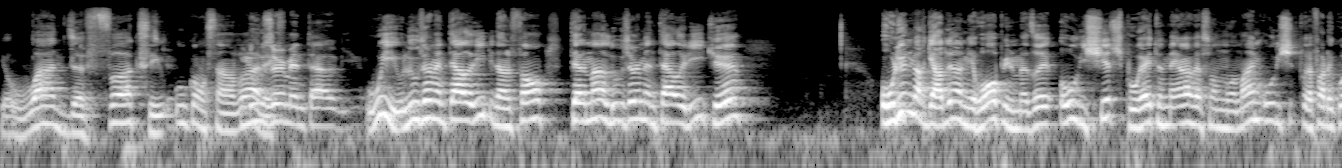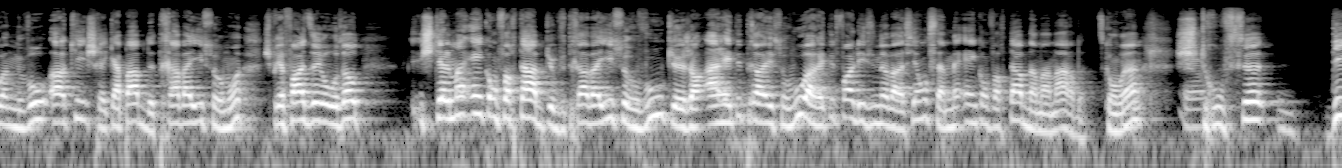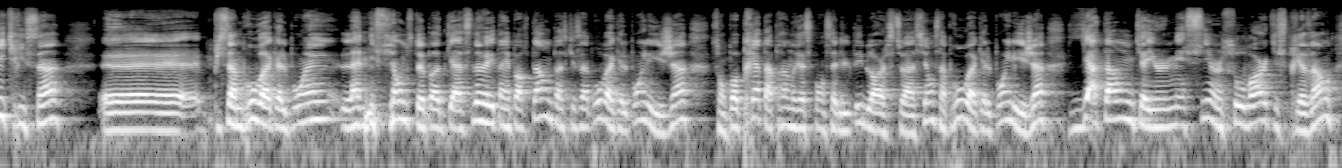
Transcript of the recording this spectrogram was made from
Yo, what the fuck, c'est où qu'on s'en va avec? Loser mentality. oui, loser mentality, puis dans le fond, tellement loser mentality que au lieu de me regarder dans le miroir puis de me dire holy shit, je pourrais être une meilleure version de moi-même, holy shit, je pourrais faire de quoi de nouveau, Ah, ok, je serais capable de travailler sur moi, je préfère dire aux autres je suis tellement inconfortable que vous travaillez sur vous que genre arrêtez de travailler sur vous, arrêtez de faire des innovations, ça me met inconfortable dans ma marde. Tu comprends? Je Ouais. trouve ça décrissant. Euh, puis ça me prouve à quel point la mission de ce podcast-là est importante parce que ça prouve à quel point les gens sont pas prêts à prendre responsabilité de leur situation. Ça prouve à quel point les gens y attendent qu'il y ait un messie, un sauveur qui se présente.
